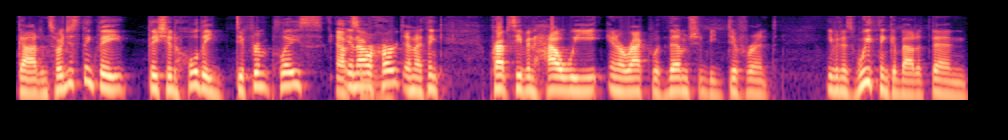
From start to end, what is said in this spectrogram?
God, and so I just think they they should hold a different place in our heart, and I think perhaps even how we interact with them should be different, even as we think about it, than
